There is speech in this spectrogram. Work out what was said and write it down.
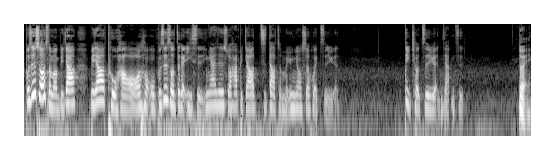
不是说什么比较比较土豪哦，我不是说这个意思，应该是说他比较知道怎么运用社会资源、地球资源这样子。对，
